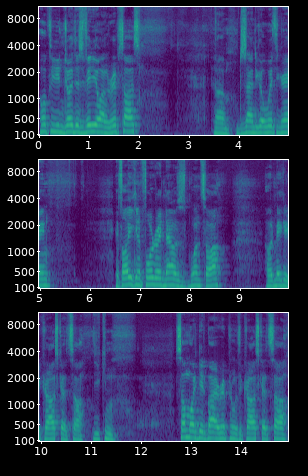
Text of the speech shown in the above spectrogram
Hopefully you enjoyed this video on the rip saws. Um, designed to go with the grain. If all you can afford right now is one saw, I would make it a crosscut saw. You can somewhat get by ripping with a crosscut saw,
